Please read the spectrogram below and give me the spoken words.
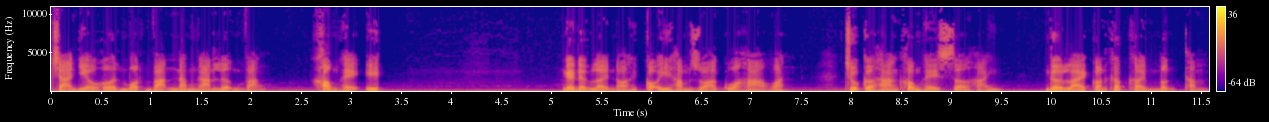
Trả nhiều hơn một vạn năm ngàn lượng vàng, Không hề ít. Nghe được lời nói, có ý hăm dọa của Hà Hoan, Chủ cửa hàng không hề sợ hãi Ngược lại còn khắp khởi mừng thầm.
